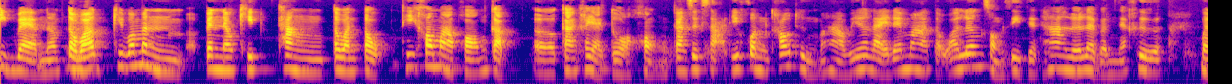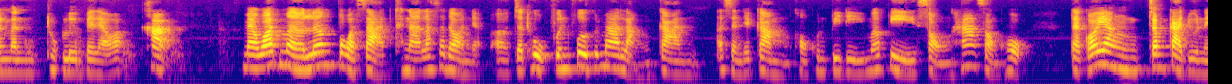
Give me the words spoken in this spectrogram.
อีกแบบนะแต่ว่าคิดว่ามันเป็นแนวคิดทางตะวันตกที่เข้ามาพร้อมกับการขยายตัวของการศึกษาที่คนเข้าถึงมหาวิทยาลัยได้มาก แต่ว่าเรื่องสองสี่เจ็ดห้าหรืออะไรแบบนี้คือ เหมือนมันถูกลืมไปแล้วอะค่ะ แม้ว่าเมื่อเรื่องประวัติศาสตร์คณะรัษฎรเนี่ยจะถูกฟื้นฟูขึ้นมาหลังการอสัญกรรมของคุณปีดีเมื่อปี 2526 แต่ก็ยังจำกัดอยู่ใน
